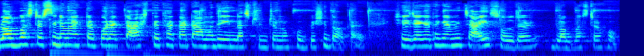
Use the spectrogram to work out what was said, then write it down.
ব্লকবাস্টার সিনেমা একটার পর একটা আসতে থাকাটা আমাদের ইন্ডাস্ট্রির জন্য খুব বেশি দরকার। সেই জায়গা থেকে আমি চাই সোলজার ব্লকবাস্টার হোক।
